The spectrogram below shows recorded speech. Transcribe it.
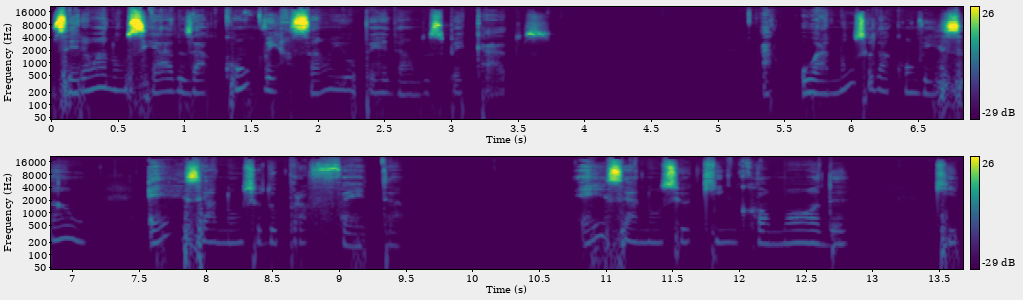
serão anunciados a conversão e o perdão dos pecados. o anúncio da conversão é esse anúncio do profeta. É esse anúncio que incomoda, que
